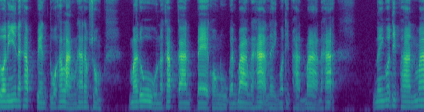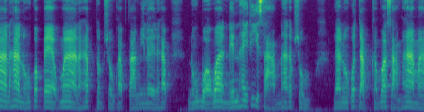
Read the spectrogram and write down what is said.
ตัวนี้นะครับเป็นตัวข้างหลังนะฮะท่านผู้ชม มาดูนะครับการแปลของหนูกันบ้างนะฮะในงวดที่ผ่านมานะฮะในงวดที่ผ่านมานะฮะหนูก็แปลออกมานะครับท่านผู้ชมครับตามนี้เลยนะครับ หนูบอกว่าเน้นให้ที่3นะฮะท่านผู้ชม แล้วหนูก็จับคำว่า 35 มา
